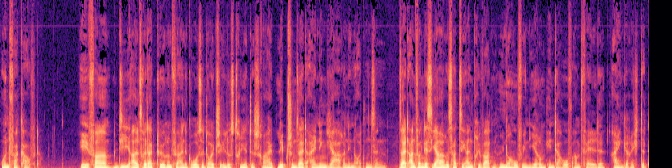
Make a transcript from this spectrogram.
und verkauft. Eva, die als Redakteurin für eine große deutsche Illustrierte schreibt, lebt schon seit einigen Jahren in Ottensen. Seit Anfang des Jahres hat sie einen privaten Hühnerhof in ihrem Hinterhof am Felde eingerichtet.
